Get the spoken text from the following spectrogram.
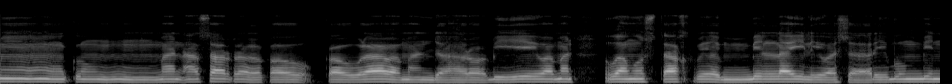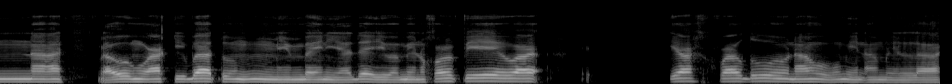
minkum man asarral qawla wa man jahrobi waman wa man huwa mustakhfim bil laili wa syaribum bin nar Lahu min baini yadai wa min khalfihi wa yakhfadunahu min amrillah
